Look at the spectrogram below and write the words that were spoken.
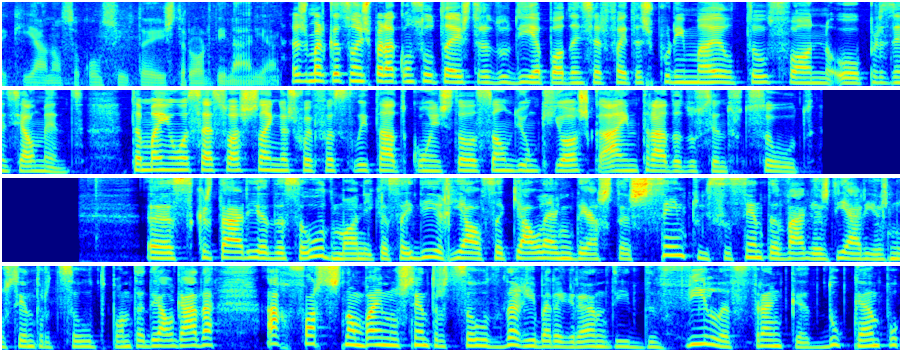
aqui à nossa consulta extraordinária. As marcações para a consulta extra do dia podem ser feitas por e-mail, telefone ou presencialmente. Também o acesso às senhas foi facilitado com a instalação de um quiosque à entrada do centro de saúde. A secretária da Saúde, Mónica Seidi, realça que além destas 160 vagas diárias no Centro de Saúde de Ponta Delgada, há reforços também nos centros de saúde da Ribeira Grande e de Vila Franca do Campo,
